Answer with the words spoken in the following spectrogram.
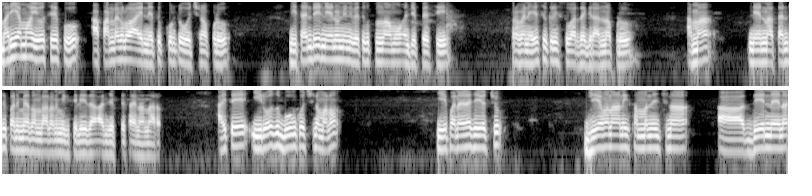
మరియమ్మ యోసేపు ఆ పండగలో ఆయన ఎతుక్కుంటూ వచ్చినప్పుడు నీ తండ్రి నేను నిన్ను వెతుకుతున్నాము అని చెప్పేసి ప్రభువైన యేసుక్రీస్తు వారి దగ్గర అన్నప్పుడు అమ్మ నేను నా తండ్రి పని మీద ఉండాలని మీకు తెలియదా అని చెప్పేసి ఆయన అన్నారు. అయితే ఈరోజు భూమికి వచ్చిన మనం ఏ పనైనా చేయొచ్చు. జీవనానికి సంబంధించిన దేన్నైనా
